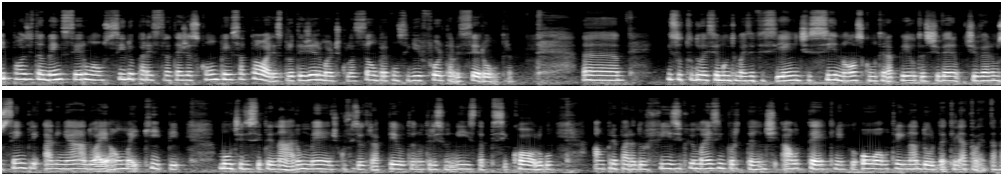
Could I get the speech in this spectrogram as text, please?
e pode também ser um auxílio para estratégias compensatórias, proteger uma articulação para conseguir fortalecer outra. Uh, isso tudo vai ser muito mais eficiente se nós, como terapeutas, tiver, tivermos sempre alinhado a, uma equipe multidisciplinar, um médico, fisioterapeuta, nutricionista, psicólogo, ao preparador físico e o mais importante, ao técnico ou ao treinador daquele atleta.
